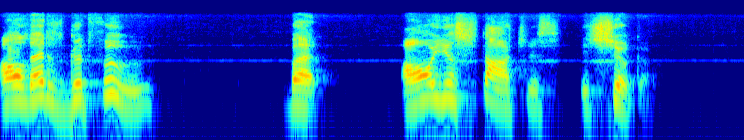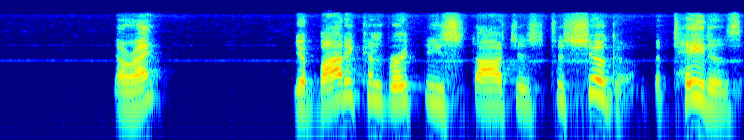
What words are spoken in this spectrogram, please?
all that is good food, but all your starches is sugar. All right? Your body converts these starches to sugar. Potatoes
